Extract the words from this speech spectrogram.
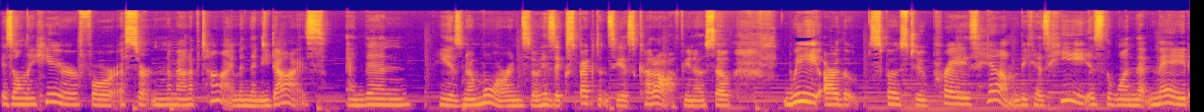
is only here for a certain amount of time and then he dies. and then he is no more and so his expectancy is cut off you know so we are the, supposed to praise him because he is the one that made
